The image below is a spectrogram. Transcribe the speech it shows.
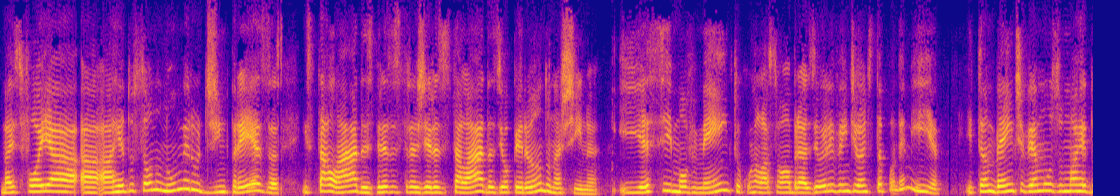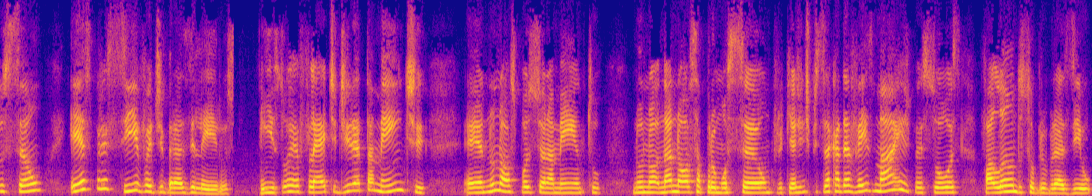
mas foi a, a, a redução no número de empresas instaladas, empresas estrangeiras instaladas e operando na China. E esse movimento com relação ao Brasil, ele vem de antes da pandemia. E também tivemos uma redução expressiva de brasileiros. E isso reflete diretamente é, no nosso posicionamento, no, na nossa promoção, porque a gente precisa cada vez mais de pessoas falando sobre o Brasil,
